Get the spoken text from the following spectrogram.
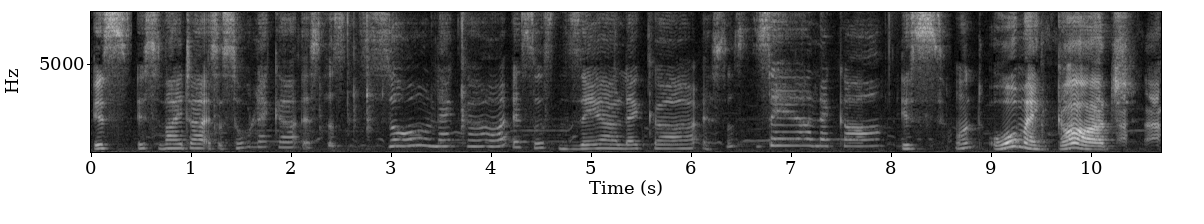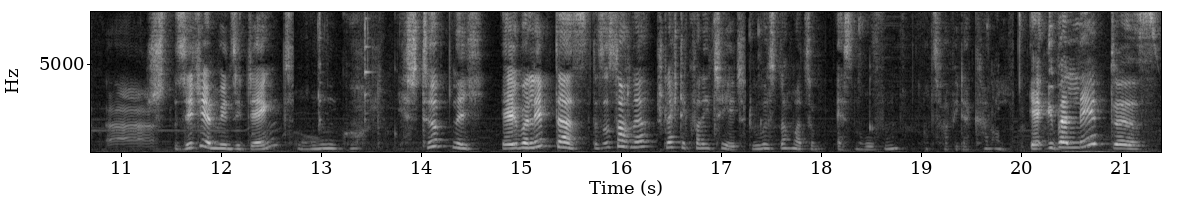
iss, iss weiter. Es ist so lecker. Es ist so lecker. Es ist sehr lecker. Es ist sehr lecker. Ist. Und? Oh mein Gott. Seht ihr, an wen sie denkt? Oh Gott. Er stirbt nicht. Er überlebt das. Das ist doch eine schlechte Qualität. Du wirst nochmal zum Essen rufen. Und zwar wieder Kami. Er überlebt es.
